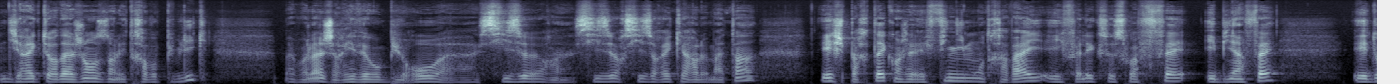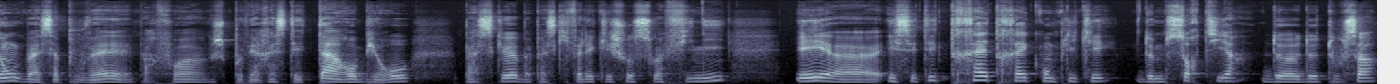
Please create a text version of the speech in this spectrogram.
directeur d'agence dans les travaux publics, ben voilà, j'arrivais au bureau à 6h, 6h, 6h15 le matin, et je partais quand j'avais fini mon travail, et il fallait que ce soit fait et bien fait. Et donc, bah, ça pouvait, parfois, je pouvais rester tard au bureau parce que, bah, parce qu'il fallait que les choses soient finies euh, et, c'était très très compliqué de me sortir de, tout ça.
